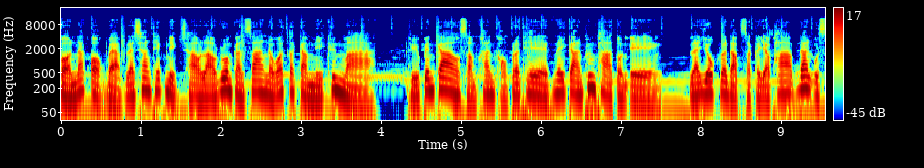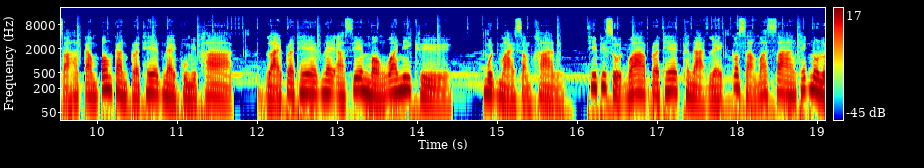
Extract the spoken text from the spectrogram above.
กรนักออกแบบและช่างเทคนิคชาวลาวร่วมกันสร้างนวัตกรรมนี้ขึ้นมา ถือเป็นก้าวสำคัญของประเทศในการพึ่งพาตนเอง และยกระดับศักยภาพด้านอุตสาหกรรมป้องกันประเทศในภูมิภาค หลายประเทศในอาเซียนมองว่านี่คือหมุดหมายสำคัญ ที่พิสูจน์ว่าประเทศขนาดเล็กก็สามารถสร้างเทคโนโล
